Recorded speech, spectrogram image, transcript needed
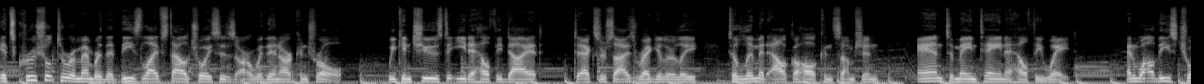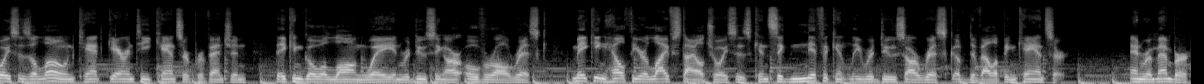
It's crucial to remember that these lifestyle choices are within our control. We can choose to eat a healthy diet, to exercise regularly, to limit alcohol consumption, and to maintain a healthy weight. And while these choices alone can't guarantee cancer prevention, they can go a long way in reducing our overall risk. Making healthier lifestyle choices can significantly reduce our risk of developing cancer. And remember,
